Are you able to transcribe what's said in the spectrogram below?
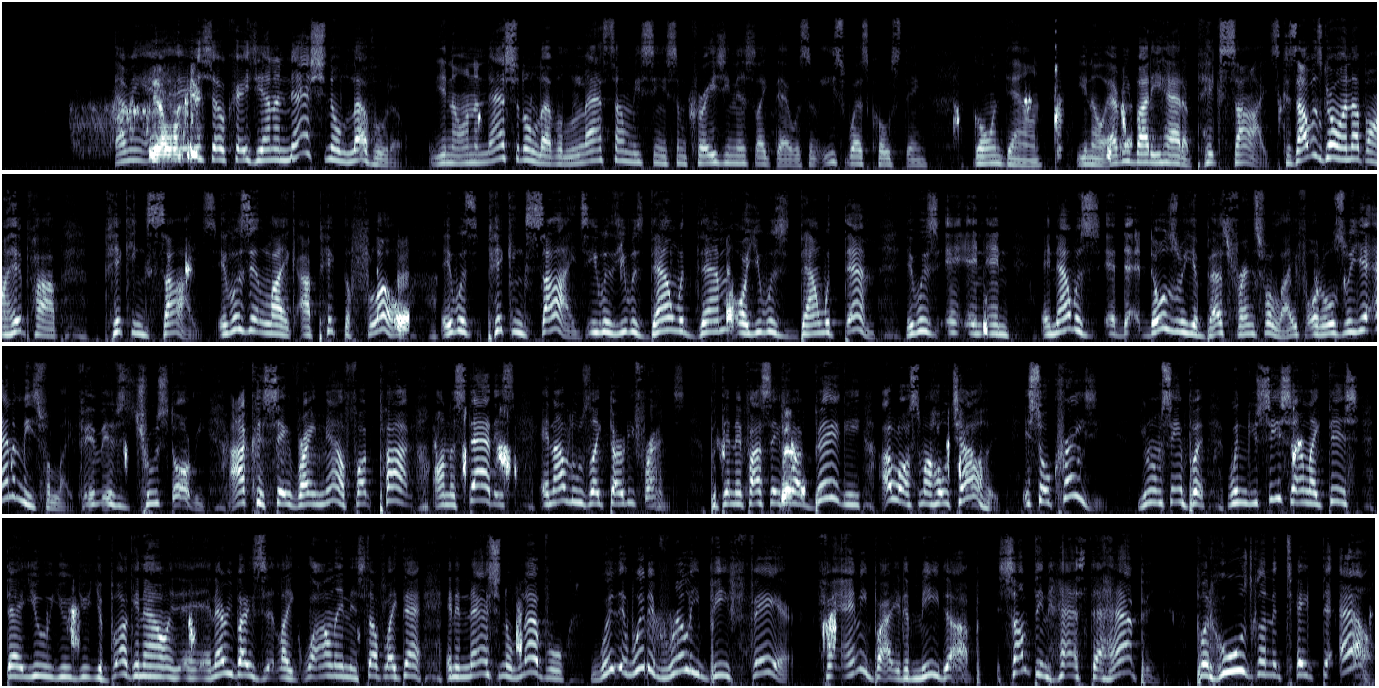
I mean, You know, it's so crazy on a national level, though. You know, on a national level, the last time we seen some craziness like that was some East West Coast thing going down. you know, everybody had to pick sides. Cause I was growing up on hip hop picking sides. It wasn't like I picked the flow. It was picking sides. It was, you was down with them or you was down with them. It was, and, and, and that was, eh, those were your best friends for life or those were your enemies for life. It, it was a true story. I could say right now, fuck Pac on the status and I lose like 30 friends. But then if I say fuck Biggie, I lost my whole childhood. It's so crazy. You know what I'm saying? But when you see something like this, that you, you, you, you're bugging out and, and everybody's like wilding and stuff like that, in a national level, would it, would it really be fair for anybody to meet up? Something has to happen. But who's gonna take the L?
